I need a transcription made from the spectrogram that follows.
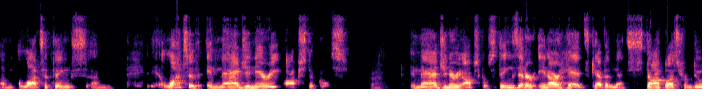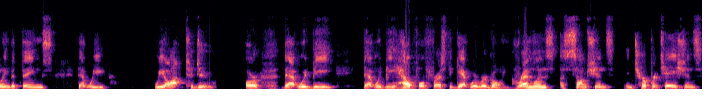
um, lots of things, um, lots of imaginary obstacles imaginary obstacles, things that are in our heads, Kevin, that stop us from doing the things that we we ought to do, or that would be that would be helpful for us to get where we're going. Gremlins, assumptions, interpretations,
